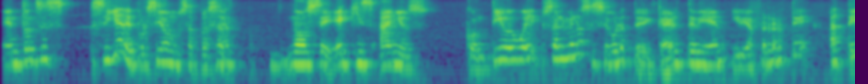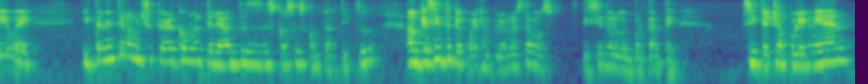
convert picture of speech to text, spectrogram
Entonces, si ya de por sí vamos a pasar, no sé, X años contigo, güey, pues al menos asegúrate de caerte bien y de aferrarte a ti, güey. Y también tiene mucho que ver cómo te levantas de esas cosas con tu actitud. Aunque siento que, por ejemplo, no estamos diciendo algo importante. Si te chapulinean,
